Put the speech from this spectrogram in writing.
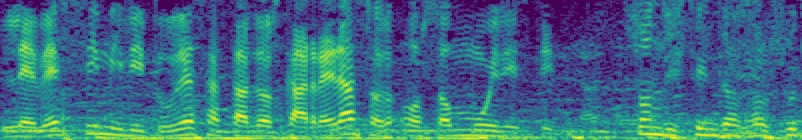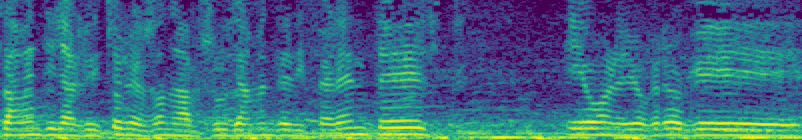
¿Le ves similitudes a estas dos carreras o, o son muy distintas? Son distintas, absolutamente, y las victorias son absolutamente diferentes. Y bueno, yo creo que,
